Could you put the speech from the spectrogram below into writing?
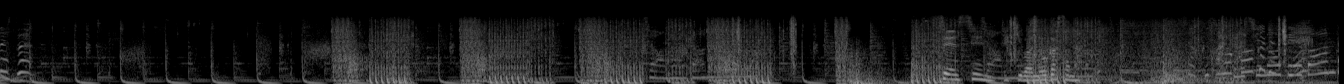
です。先生の敵は逃さない。私の出番だ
